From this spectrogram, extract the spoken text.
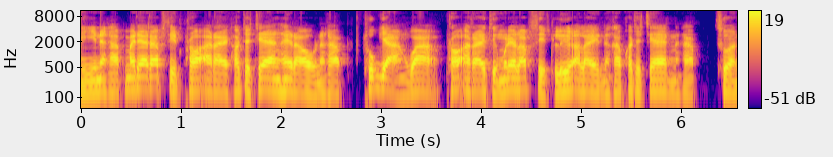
นี้นะครับไม่ได้รับสิทธิ์เพราะอะไรเขาจะแจ้งให้เรานะครับทุกอย่างว่าเพราะอะไรถึงไม่ได้รับสิทธิ์หรืออะไรนะครับเขาจะแจ้งนะครับ ส่วน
